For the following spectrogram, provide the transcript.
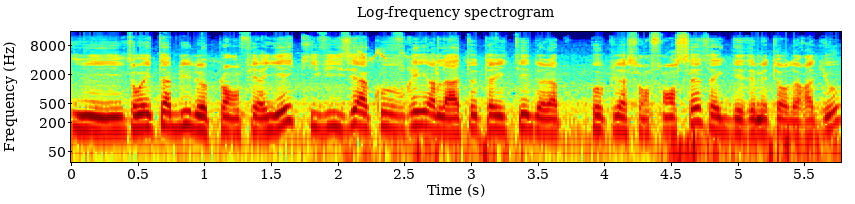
ils ont établi le plan Ferrier qui visait à couvrir la totalité de la population française avec des émetteurs de radio.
